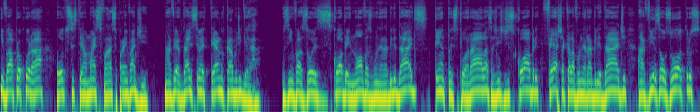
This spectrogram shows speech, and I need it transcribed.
e vá procurar outro sistema mais fácil para invadir. Na verdade, isso é um eterno cabo de guerra. Os invasores descobrem novas vulnerabilidades, tentam explorá-las, a gente descobre, fecha aquela vulnerabilidade, avisa os outros,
